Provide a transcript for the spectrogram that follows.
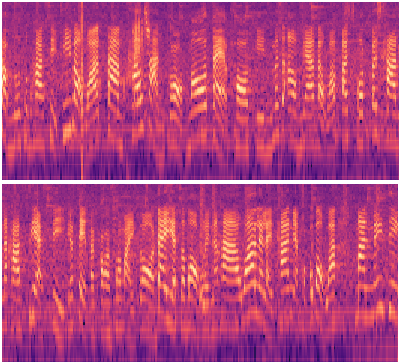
สำนวนสุภาษิตที่บอกว่าตามข้าวสารกรอกหม้อแต่พอกิน มันจะออกแนวแบบว่าประชดประชันนะคะ เสียดสีเกษตรกรสมัยก่อน แต่อยากจะบอกเลยนะคะ ว่าหลาย ๆ ท่านเนี่ยเขาก็บอกว่ามันไม่จริง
